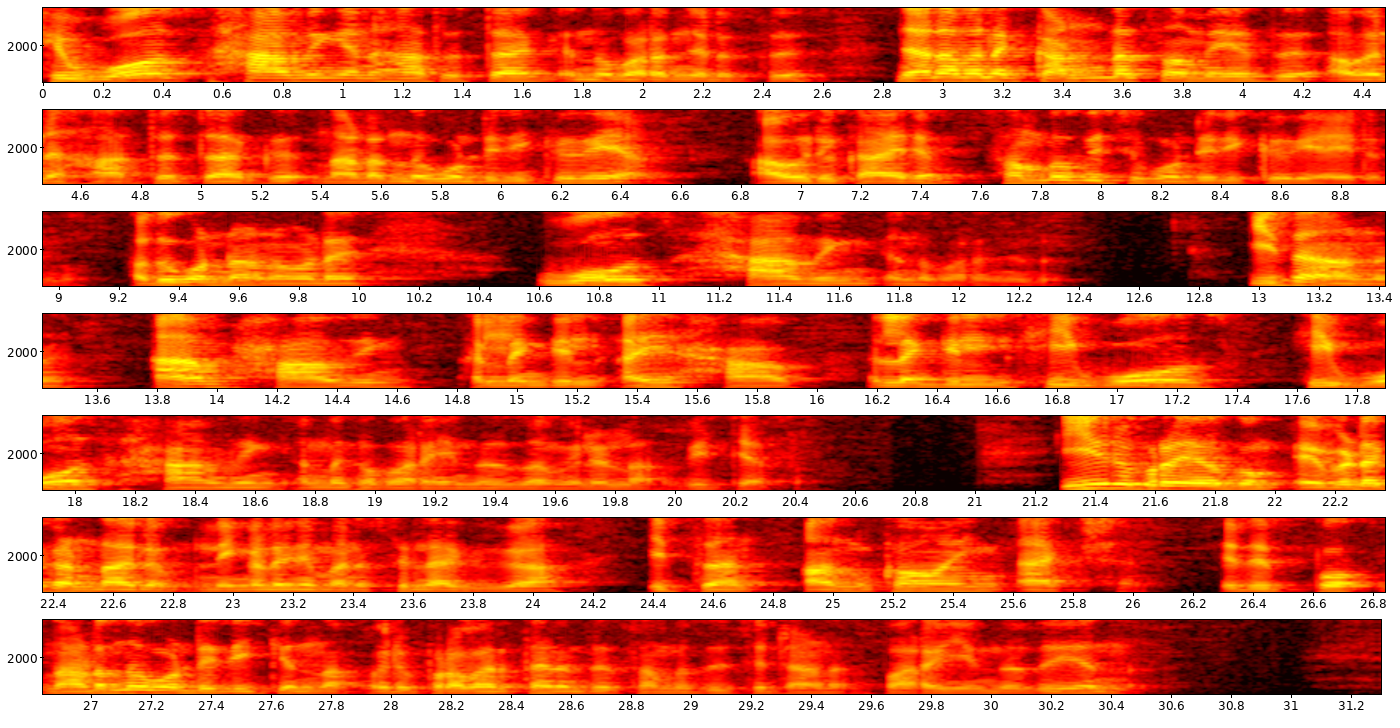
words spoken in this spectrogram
he was having an heart attack എന്ന് പറഞ്ഞെടുത്ത് ഞാൻ അവനെ കണ്ട സമയത്ത് അവന് ഹാർട്ട് അറ്റാക്ക് നടന്നുകൊണ്ടിരിക്കുകയാണ്. ആ ഒരു കാര്യം സംഭവിച്ചു കൊണ്ടിരിക്കുകയായിരുന്നു അതുകൊണ്ടാണ് അവിടെ വാസ് ഹാവിങ് എന്ന് പറഞ്ഞത്. ഇതാണ് ആം ഹാവിങ് അല്ലെങ്കിൽ ഐ ഹാവ് അല്ലെങ്കിൽ he was he was having എന്നൊക്കെ പറയുന്നത് തമ്മിലുള്ള വ്യത്യാസം. ഈ ഒരു പ്രയോഗം എവിടെ കണ്ടാലും നിങ്ങളിനി മനസ്സിലാക്കുക ഇറ്റ്സ് ആൻ അൺകോയിങ് ആക്ഷൻ ഇതിപ്പോൾ നടന്നുകൊണ്ടിരിക്കുന്ന ഒരു പ്രവർത്തനത്തെ സംബന്ധിച്ചിട്ടാണ് പറയുന്നത് എന്ന്.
